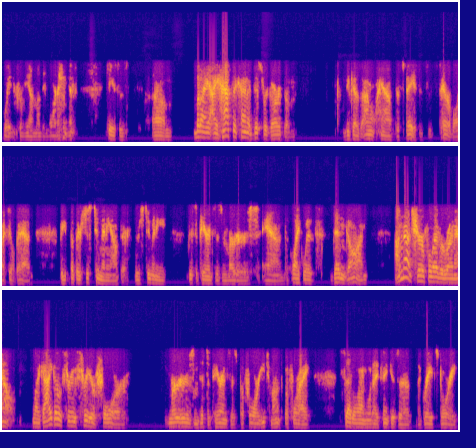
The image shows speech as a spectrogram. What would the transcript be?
waiting for me on Monday morning in cases. Um, but I, I have to kind of disregard them because I don't have the space. It's, it's terrible. I feel bad, but, but there's just too many out there. There's too many disappearances and murders, and like with Dead and Gone, I'm not sure if we'll ever run out. Like I go through three or four murders and disappearances before each month before I settle on what I think is a, a great story,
